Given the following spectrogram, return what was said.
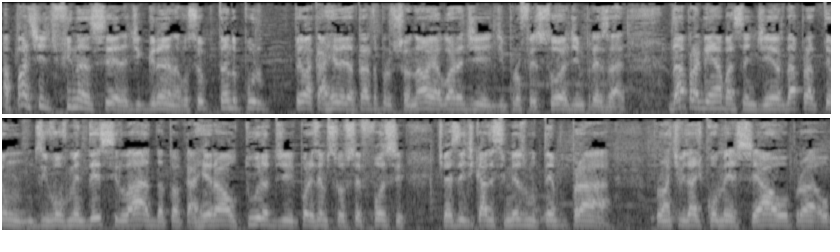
A parte financeira, de grana, você optando por pela carreira de atleta profissional e agora de, de professor, de empresário. Dá para ganhar bastante dinheiro, dá para ter um desenvolvimento desse lado da tua carreira à altura de, por exemplo, se você fosse tivesse dedicado esse mesmo tempo para uma atividade comercial ou para ou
